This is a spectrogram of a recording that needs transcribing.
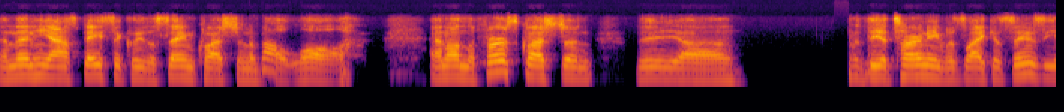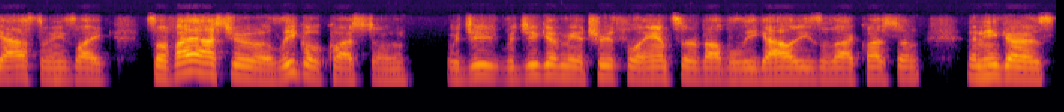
And then he asked basically the same question about law. And on the first question, the uh, the attorney was like, as soon as he asked him, he's like, so if I asked you a legal question, would you would you give me a truthful answer about the legalities of that question? And he goes,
